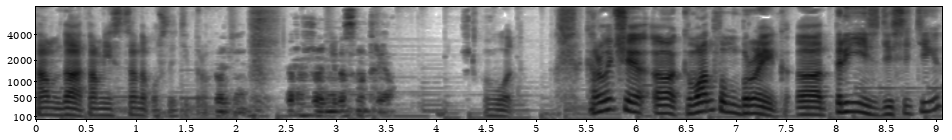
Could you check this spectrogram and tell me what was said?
Там, да, там есть сцена после титров. Блин, хорошо, не досмотрел. Вот. Короче, э, Quantum Break э, 3 из 10.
